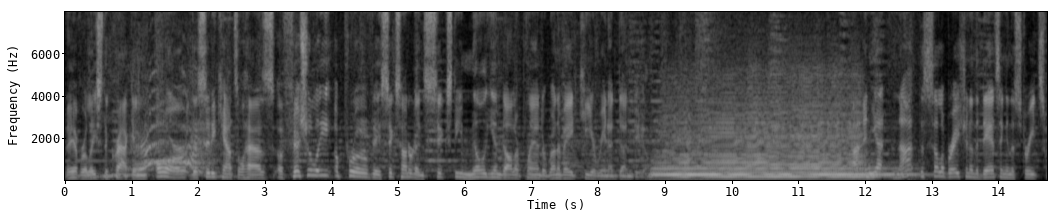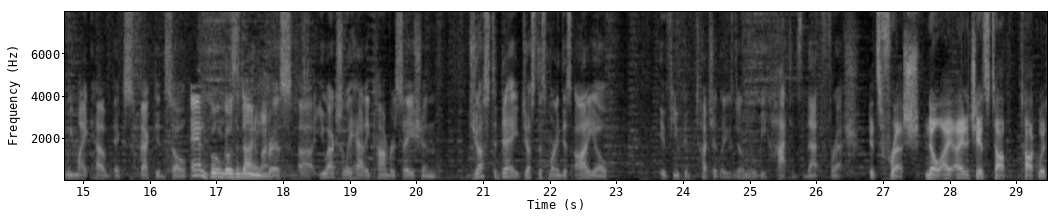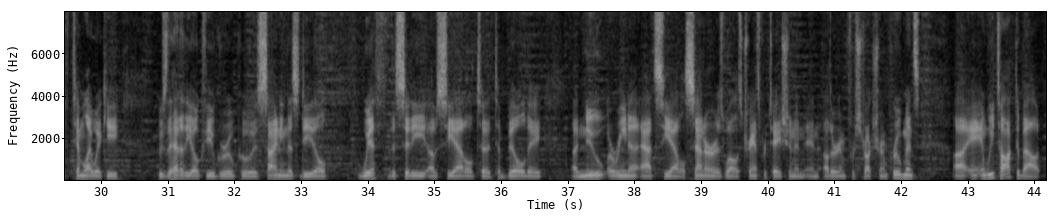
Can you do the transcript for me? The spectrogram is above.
They have released the Kraken, or the City Council has officially approved a $660 million plan to renovate Key Arena done deal. Uh, and yet, not the celebration and the dancing in the streets we might have expected. So, And boom goes the dynamite. Chris, uh, you actually had a conversation just today, just this morning. This audio, if you could touch it, ladies and gentlemen, it would be hot. It's that fresh. It's fresh. No, I, I had a chance to talk, talk with Tim Leiweke, who's the head of the Oak View Group, who is signing this deal with the city of Seattle to, to build a, a new arena at Seattle Center, as well as transportation and, and other infrastructure improvements. Uh, and, and we talked about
